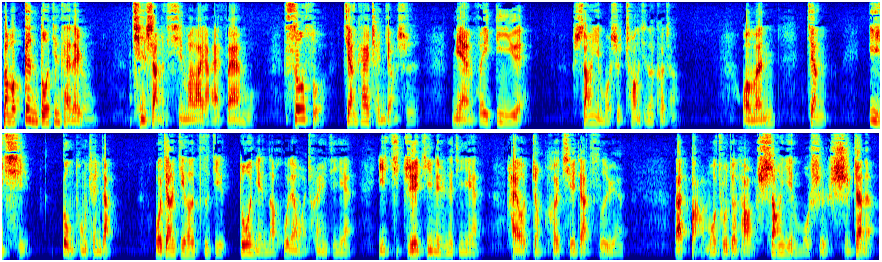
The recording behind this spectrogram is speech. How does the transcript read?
那么，更多精彩内容，请上喜马拉雅 FM。搜索江开成讲师，免费订阅商业模式创新的课程，我们将一起共同成长。我将结合自己多年的互联网创业经验，以及职业经理人的经验，还有整合企业家资源，来打磨出这套商业模式实战的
